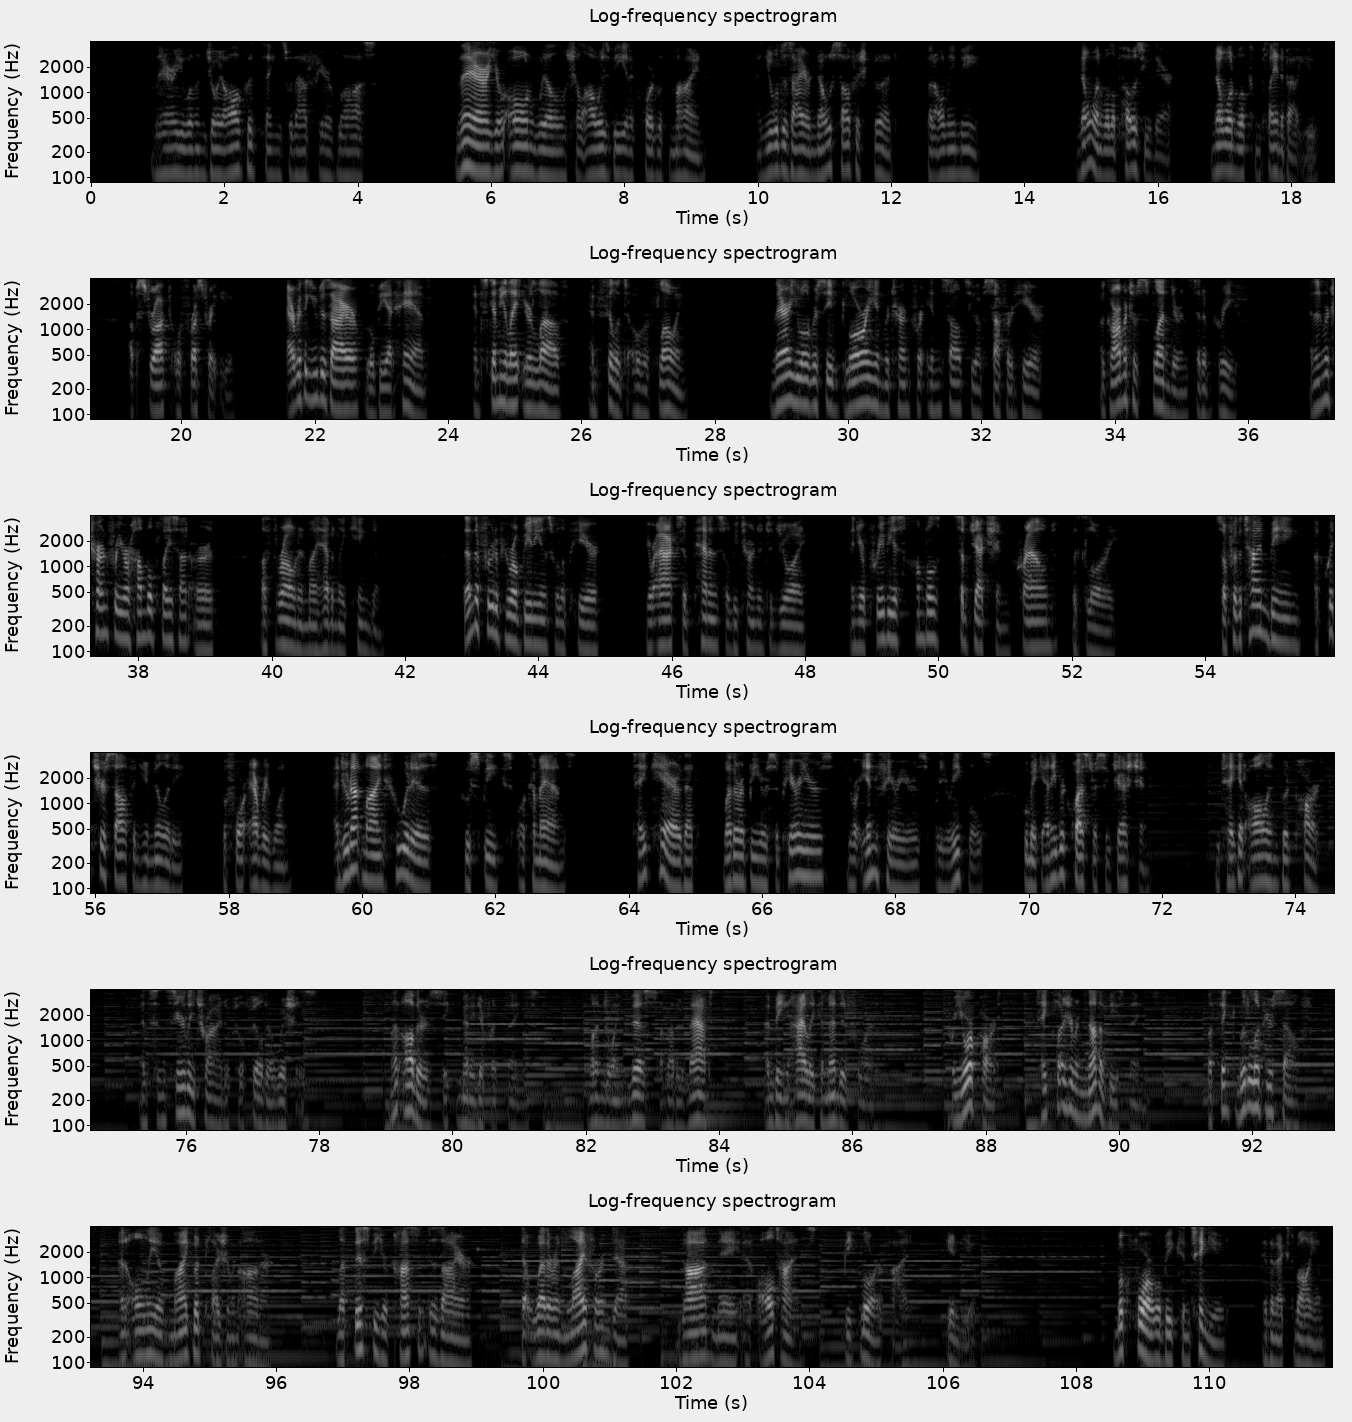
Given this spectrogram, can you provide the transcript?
there you will enjoy all good things without fear of loss. There your own will shall always be in accord with mine, and you will desire no selfish good, but only me. No one will oppose you there. No one will complain about you, obstruct, or frustrate you. Everything you desire will be at hand and stimulate your love and fill it to overflowing. There you will receive glory in return for insults you have suffered here, a garment of splendor instead of grief, and in return for your humble place on earth, a throne in my heavenly kingdom. Then the fruit of your obedience will appear, your acts of penance will be turned into joy, and your previous humble subjection crowned with glory. So for the time being, acquit yourself in humility before everyone, and do not mind who it is who speaks or commands. Take care that whether it be your superiors, your inferiors, or your equals who make any request or suggestion, you take it all in good part and sincerely try to fulfill their wishes. Let others seek many different things, one enjoying this, another that, and being highly commended for it. For your part, take pleasure in none of these things, but think little of yourself, and only of my good pleasure and honor. Let this be your constant desire, that whether in life or in death, God may at all times be glorified in you. Book 4 will be continued in the next volume.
